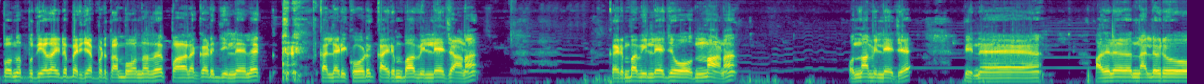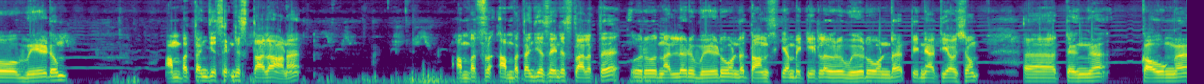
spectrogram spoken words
ഇപ്പോൾ ഒന്ന് പുതിയതായിട്ട് പരിചയപ്പെടുത്താൻ പോകുന്നത് പാലക്കാട് ജില്ലയിലെ കല്ലടിക്കോട് കരുമ്പ വില്ലേജാണ് കരുമ്പ വില്ലേജ് ഒന്നാണ്. ഒന്നാം വില്ലേജ് പിന്നെ അതിൽ നല്ലൊരു വീടും അമ്പത്തഞ്ച് സെന്റ് സ്ഥലമാണ്. അമ്പത്ത അമ്പത്തഞ്ച് സെന്റ് സ്ഥലത്ത് ഒരു നല്ലൊരു വീടും ഉണ്ട് താമസിക്കാൻ പറ്റിയിട്ടുള്ള ഒരു വീടും ഉണ്ട് പിന്നെ അത്യാവശ്യം തെങ്ങ് കവുങ്ങ്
